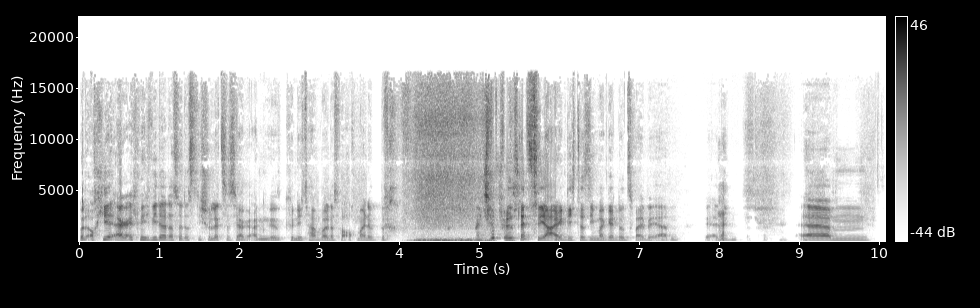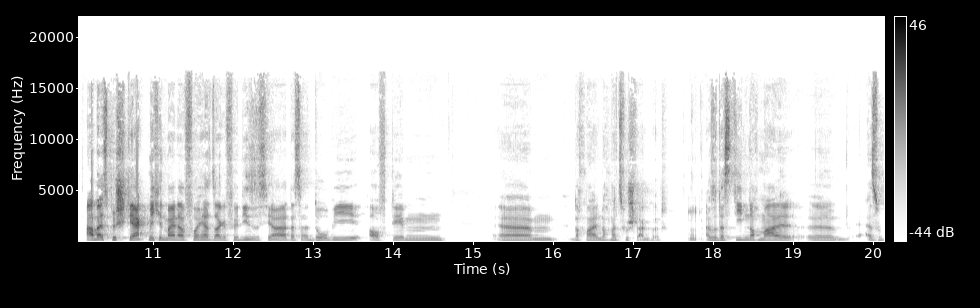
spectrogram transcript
Und auch hier ärgere ich mich wieder, dass wir das nicht schon letztes Jahr angekündigt haben, weil das war auch meine, mein Tipp für das letzte Jahr eigentlich, dass sie Magento 2 beerden, beerdigen. ähm, aber es bestärkt mich in meiner Vorhersage für dieses Jahr, dass Adobe auf dem ähm, nochmal noch mal zuschlagen wird. Hm. Also, dass die nochmal, äh, also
